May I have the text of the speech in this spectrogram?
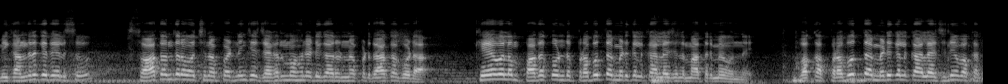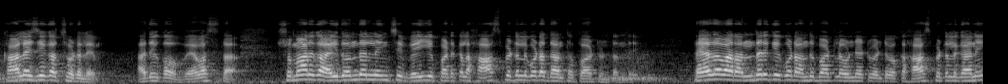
మీకు అందరికీ తెలుసు స్వాతంత్రం వచ్చినప్పటి నుంచి జగన్మోహన్ రెడ్డి గారు ఉన్నప్పటి దాకా కూడా కేవలం పదకొండు ప్రభుత్వ మెడికల్ కాలేజీలు మాత్రమే ఉన్నాయి. ఒక ప్రభుత్వ మెడికల్ కాలేజీని ఒక కాలేజీగా చూడలేం. అది ఒక వ్యవస్థ. సుమారుగా ఐదు వందల నుంచి వెయ్యి పడకల హాస్పిటల్ కూడా దాంతో పాటు ఉంటుంది. పేదవారందరికీ కూడా అందుబాటులో ఉండేటువంటి ఒక హాస్పిటల్ కానీ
